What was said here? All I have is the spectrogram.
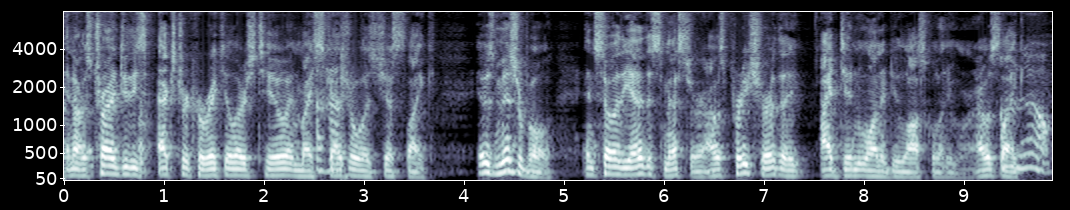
And I was trying to do these extracurriculars too, and my uh-huh. schedule was just like it was miserable. And so at the end of the semester, I was pretty sure that I didn't want to do law school anymore. I was oh, like oh, no.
